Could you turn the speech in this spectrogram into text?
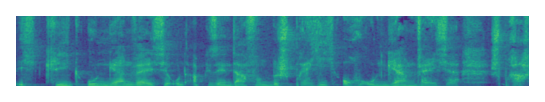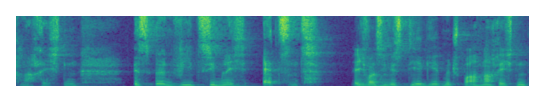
Ich kriege ungern welche und abgesehen davon bespreche ich auch ungern welche. Sprachnachrichten ist irgendwie ziemlich ätzend. Ich weiß nicht, wie es dir geht mit Sprachnachrichten,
